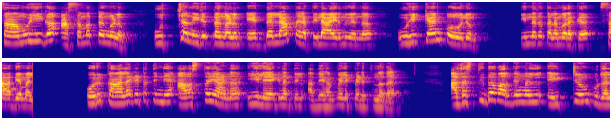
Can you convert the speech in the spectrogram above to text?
സാമൂഹിക അസമത്വങ്ങളും ഉച്ചനീചത്വങ്ങളും ഏതെല്ലാം തരത്തിലായിരുന്നു എന്ന് ഊഹിക്കാൻ പോലും ഇന്നത്തെ തലമുറയ്ക്ക് സാധ്യമല്ല. ഒരു കാലഘട്ടത്തിന്റെ അവസ്ഥയാണ് ഈ ലേഖനത്തിൽ അദ്ദേഹം വെളിപ്പെടുത്തുന്നത്. അധസ്ഥിത വർഗങ്ങളിൽ ഏറ്റവും കൂടുതൽ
